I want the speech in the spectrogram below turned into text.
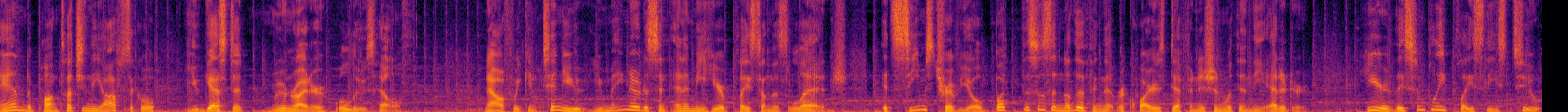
and upon touching the obstacle, you guessed it, Moonrider will lose health. Now if we continue, you may notice an enemy here placed on this ledge. It seems trivial, but this is another thing that requires definition within the editor. Here, they simply place these two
